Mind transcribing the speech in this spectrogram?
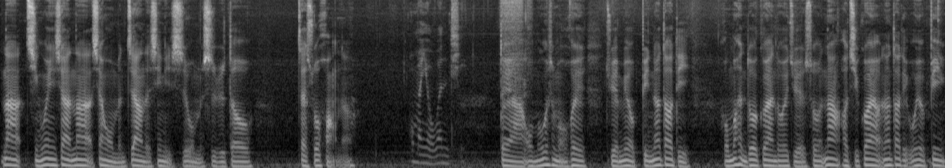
那请问一下，那像我们这样的心理师，我们是不是都在说谎呢？我们有问题。对啊，我们为什么会觉得没有病？那到底我们很多个案都会觉得说，那好奇怪哦，那到底我有病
